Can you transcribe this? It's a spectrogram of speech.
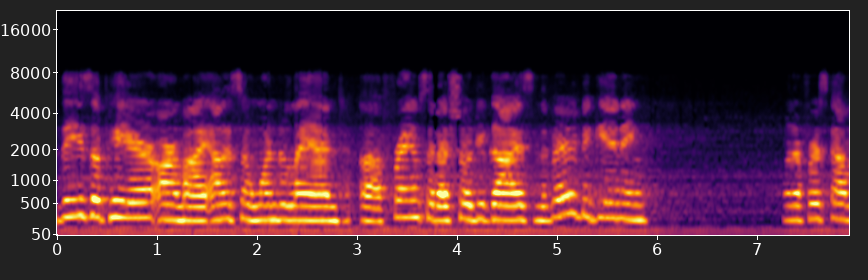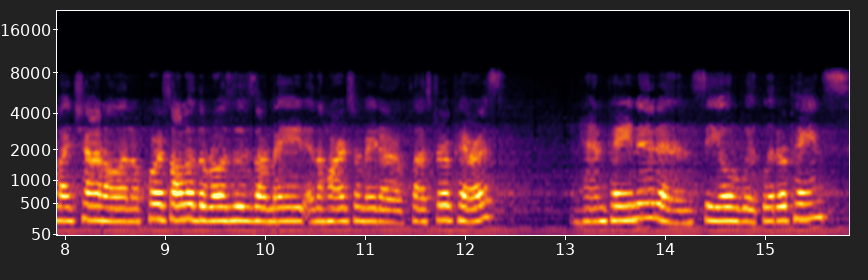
These up here are my Alice in Wonderland uh, frames that I showed you guys in the very beginning when I first got my channel. And of course all of the roses are made and the hearts are made out of plaster of Paris and hand painted and sealed with glitter paints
